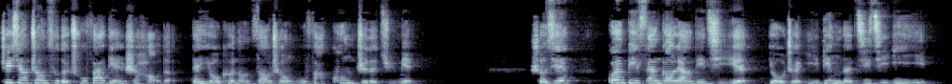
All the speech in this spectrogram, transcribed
这项政策的出发点是好的，但有可能造成无法控制的局面。首先，关闭三高两低企业有着一定的积极意义。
